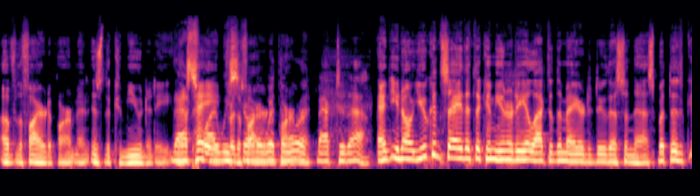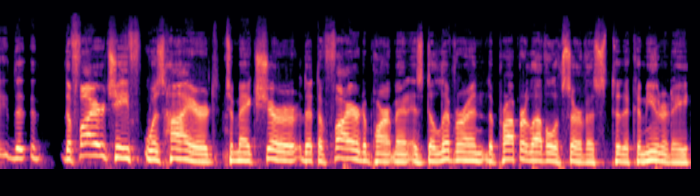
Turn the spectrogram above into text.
of the fire department is the community That's that paid why we for the started fire with the department. work. Back to that. And you know, you can say that the community elected the mayor to do this and this, but the the the fire chief was hired to make sure that the fire department is delivering the proper level of service to the community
